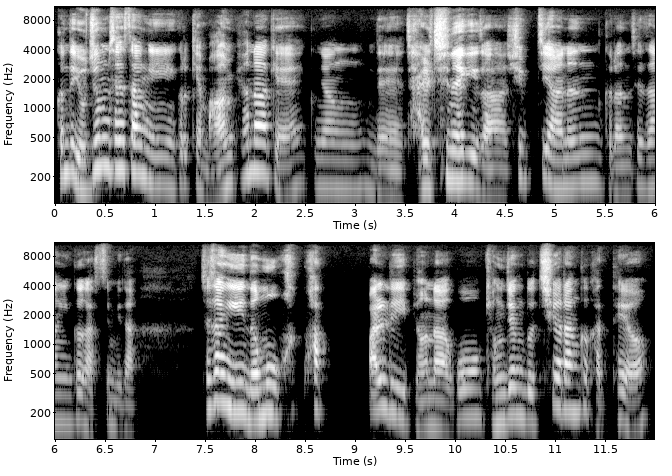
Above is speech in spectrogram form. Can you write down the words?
근데 요즘 세상이 그렇게 마음 편하게 그냥 네, 잘 지내기가 쉽지 않은 그런 세상인 것 같습니다. 세상이 너무 확확 빨리 변하고 경쟁도 치열한 것 같아요.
